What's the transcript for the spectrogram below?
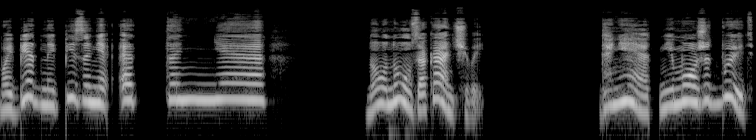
мой бедный Пизани, это не...» «Ну-ну, заканчивай». «Да нет, не может быть.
